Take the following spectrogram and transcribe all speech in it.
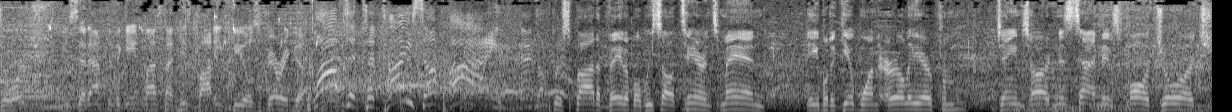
George, he said after the game last night, his body feels very good. Lobs it to Theis up high. Dunker spot available. We saw Terance Mann able to get one earlier from James Harden. This time it was Paul George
